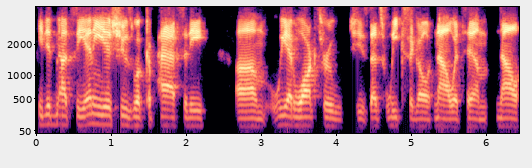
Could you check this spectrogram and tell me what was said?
He did not see any issues with capacity. Um, we had walked through, geez, that's weeks ago now with him. Now,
